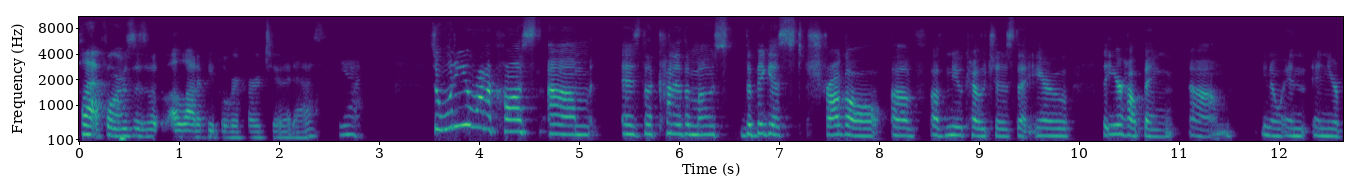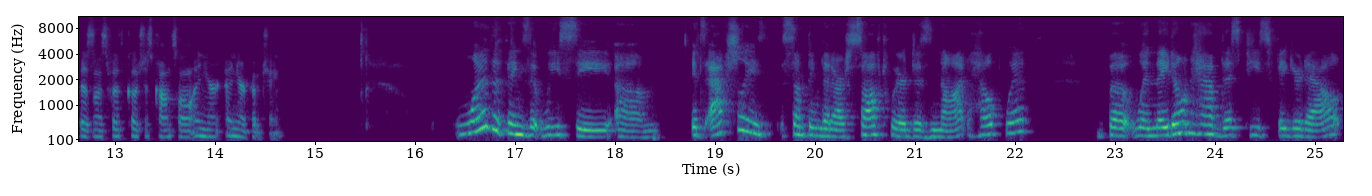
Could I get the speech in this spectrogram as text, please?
Platforms is what a lot of people refer to it as. Yeah. So, what do you run across um, as the kind of the most the biggest struggle of of new coaches that you that you're helping um, you know in in your business with Coaches Console and your and your coaching? one of the things that we see, um, it's actually something that our software does not help with, but when they don't have this piece figured out,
